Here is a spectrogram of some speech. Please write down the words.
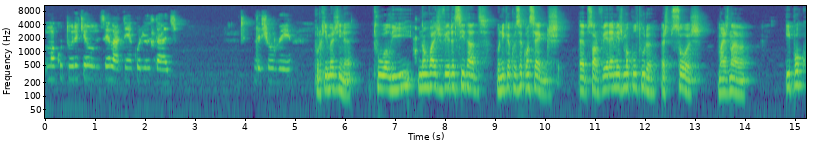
uma cultura que eu, sei lá, tenha curiosidade. Deixa eu ver. Porque imagina, tu ali não vais ver a cidade. A única coisa que consegues absorver é a mesma cultura, as pessoas, mais nada. E pouco,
